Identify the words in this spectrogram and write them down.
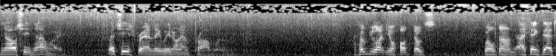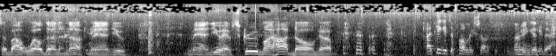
No, she's not white, but she's friendly. We don't have a problem I hope you like your hot dogs. Well done. I think that's about well done enough, man. You, man, you have screwed my hot dog up. I think it's a Polish sausage. Let I me mean, get that.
